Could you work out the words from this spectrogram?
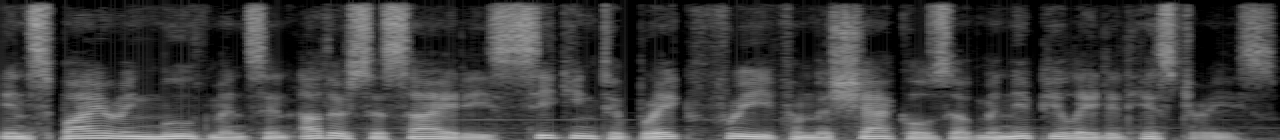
inspiring movements in other societies seeking to break free from the shackles of manipulated histories.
